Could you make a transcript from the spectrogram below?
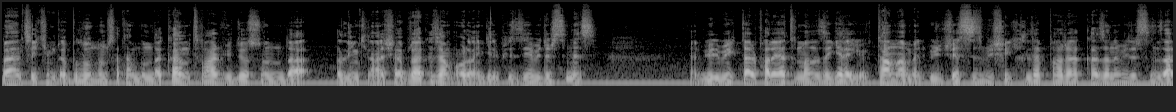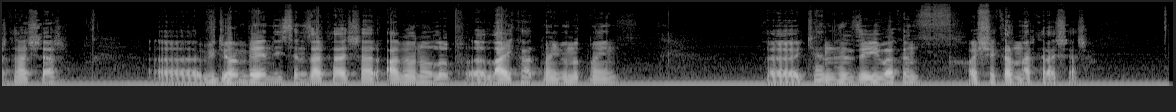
Ben çekimde bulundum. Zaten bunda kanıtı var. Videosunu da linkini aşağı bırakacağım. Oradan girip izleyebilirsiniz. Yani bir miktar para yatırmanıza gerek yok. Tamamen ücretsiz bir şekilde para kazanabilirsiniz arkadaşlar. Ee, videomu beğendiyseniz arkadaşlar abone olup e, like atmayı unutmayın. Ee, kendinize iyi bakın. Hoşçakalın arkadaşlar.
